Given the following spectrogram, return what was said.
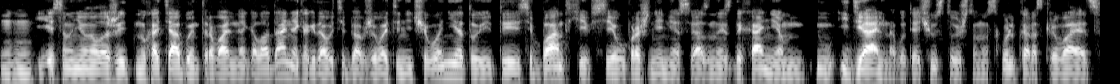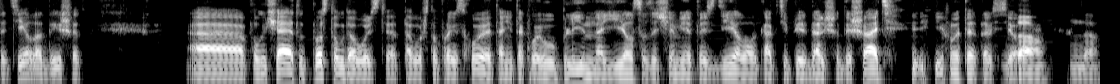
uh-huh. если на нее наложить, ну, хотя бы интервальное голодание, когда у тебя в животе ничего нету, и ты все бандхи, все упражнения, связанные с дыханием, ну, идеально. Вот я чувствую, что насколько раскрывается тело, дышит, получая тут просто удовольствие от того, что происходит, а не такой, о, блин, наелся, зачем я это сделал, как теперь дальше дышать, и вот это все. Да, да.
